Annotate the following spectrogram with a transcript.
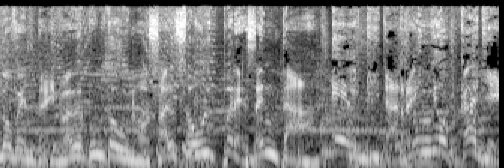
99.1 Sal Soul presenta El Guitarreño Calle.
